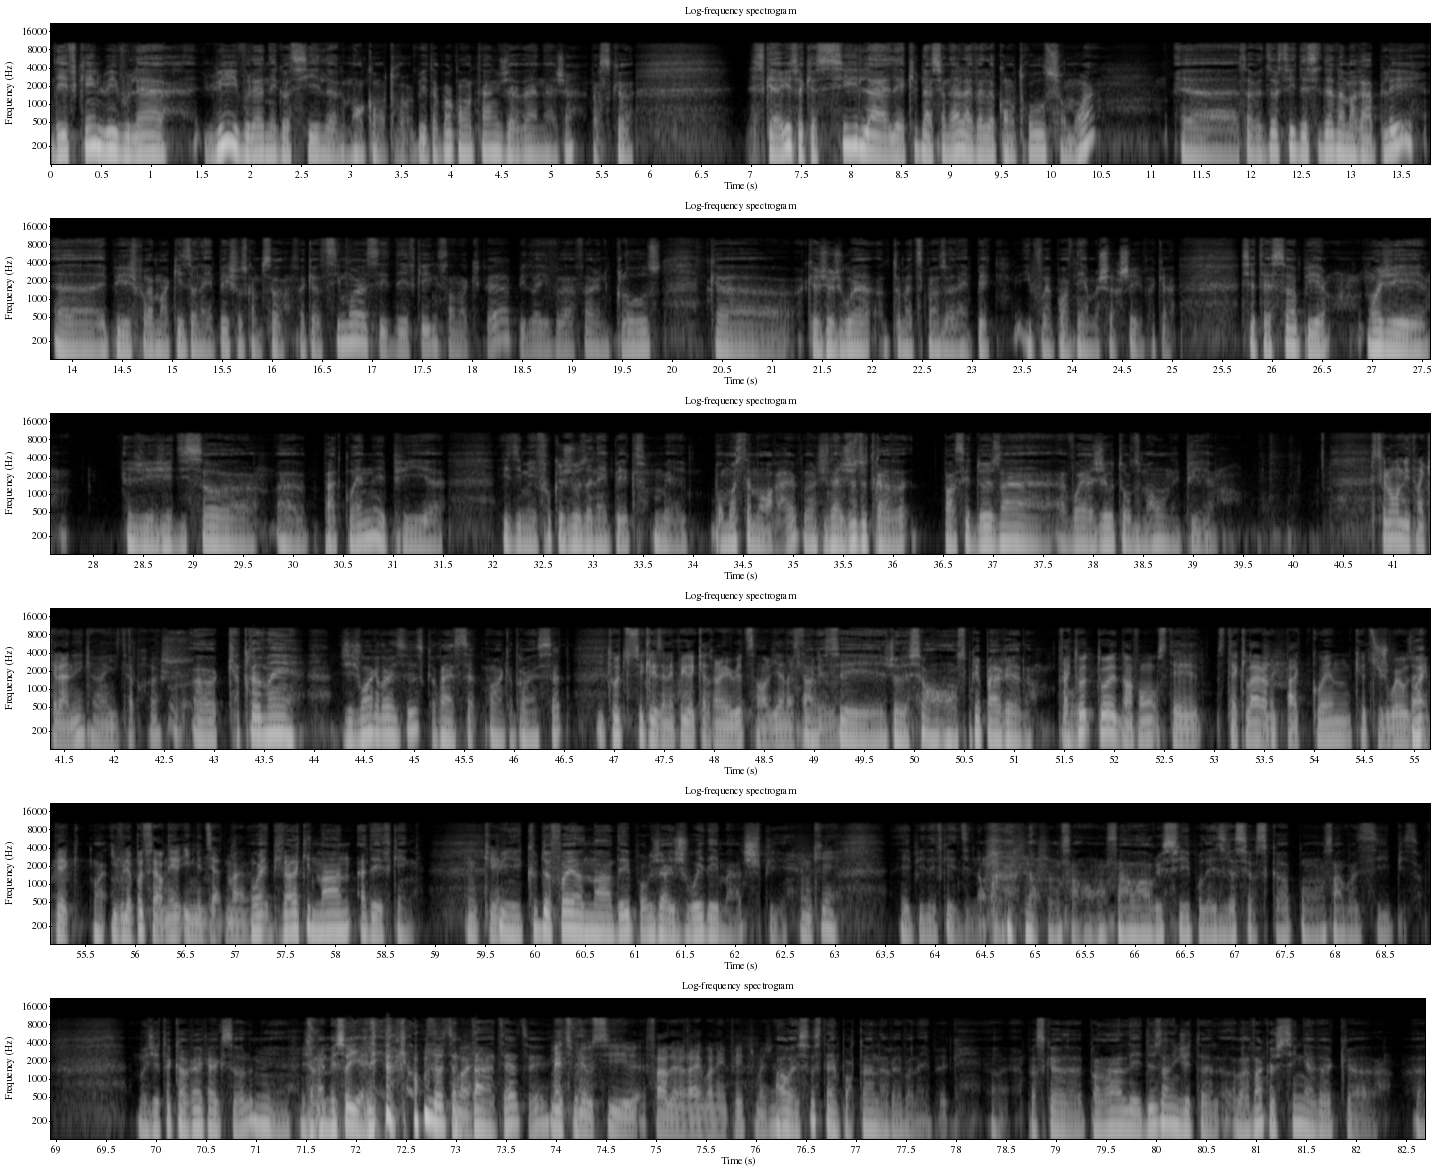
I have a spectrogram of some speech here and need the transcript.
Dave King, lui, il voulait, lui, il voulait négocier le- mon contrat. Puis il était pas content que j'avais un agent parce que ce qui arrive, c'est que si l'équipe nationale avait le contrôle sur moi, euh, ça veut dire s'il décidait de me rappeler, euh, et puis je pourrais manquer les Olympiques, choses comme ça. Fait que si moi, c'est Dave King s'en occupait, puis là, il voulait faire une clause que, que je jouais automatiquement aux Olympiques. Il pouvait pas venir me chercher. Fait que c'était ça. Puis euh, moi, j'ai j'ai j'ai dit ça euh, à Pat Quinn, et puis euh, il dit, mais il faut que je joue aux Olympiques. Mais pour moi, c'était mon rêve. Je venais juste de passer deux ans à voyager autour du monde, et puis... euh, Parce que là, on est en quelle année quand il t'approche? Euh, 80, j'ai joué en 86, 87, ouais, en 87. Et toi, tu sais que les Olympiques de 88 s'en viennent à Calgary? C'est, je, ça, on, on se préparait, là. Fait que toi, toi, dans le fond, c'était, c'était clair avec Pat Quinn que tu jouais aux Ouais. Olympiques. Ouais. Il voulait pas te faire venir immédiatement. Ouais, puis il fallait qu'il demande à Dave King. OK. Puis une couple de fois, il a demandé pour que j'aille jouer des matchs, puis, OK. et puis Dave King dit non, non, on s'en, va en Russie pour les Vassiloscopes, on s'en va ici, puis ça. Moi, j'étais correct avec ça, là, mais j'aurais aimé ça y aller, quand là, ça Ouais. me tentait, tu sais. Mais tu voulais aussi faire le rêve olympique, j'imagine? Ah ouais, ça c'était important, le rêve olympique. Ouais. Parce que pendant les deux années que j'étais là, avant que je signe avec euh, euh,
